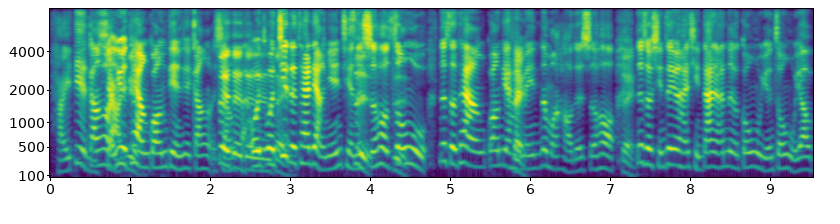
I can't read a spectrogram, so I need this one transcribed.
台电刚好因为太阳光电，是刚好相反。我我记得才两年前的时候，中午那时候太阳光电还没那么好的时候，那时候行政院还请大家那个公务员中午要。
